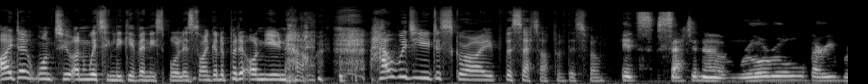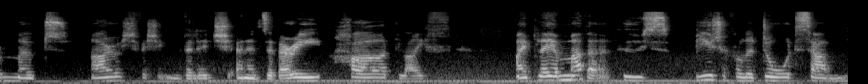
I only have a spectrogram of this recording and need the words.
I don't want to unwittingly give any spoilers, so I'm going to put it on you now. How would you describe the setup of this film? It's set in a rural, very remote Irish fishing village, and it's a very hard life. I play a mother whose beautiful, adored son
